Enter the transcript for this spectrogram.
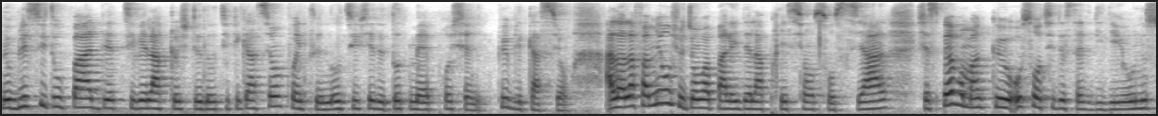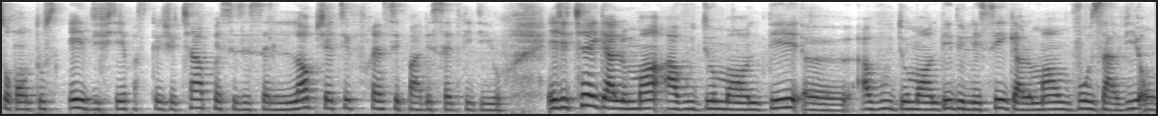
N'oublie surtout pas d'activer la cloche de notification pour être notifié de toutes mes prochaines publications. Alors, la famille, aujourd'hui, on va parler de la pression sociale. J'espère vraiment qu'au sortir de cette vidéo, nous serons tous édifiés parce que je tiens à préciser, c'est l'objectif principal de cette vidéo. Et je tiens également à vous demander, euh, à vous demander de laisser également vos avis en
